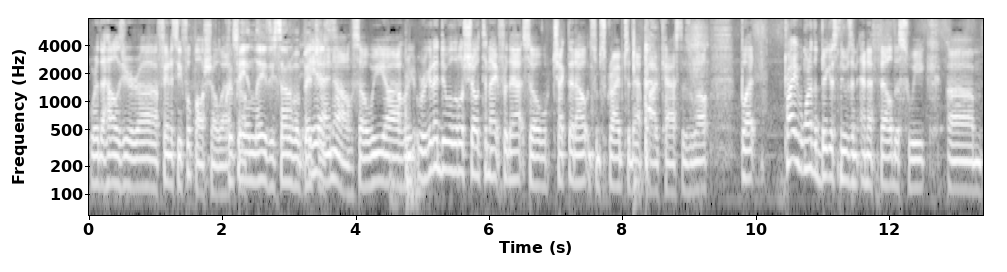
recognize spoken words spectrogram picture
Where the hell is your uh, fantasy football show at? Quit So- being lazy, son of a bitches. yeah, I know. So we uh, we're, we're gonna do a little show tonight for that. So check that out and subscribe to that podcast as well. But probably one of the biggest news in NFL this week. Um,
